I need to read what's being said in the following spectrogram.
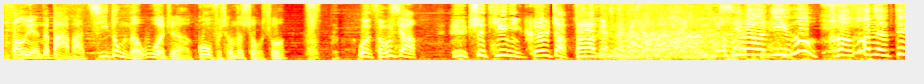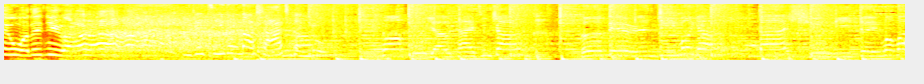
方圆的爸爸激动地握着郭富城的手说：“ 我从小是听你歌长大的，希望你以后好好的对我的女儿。”你这激动到啥程度？我不要太紧张，和别人一模样，但是你对我望，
